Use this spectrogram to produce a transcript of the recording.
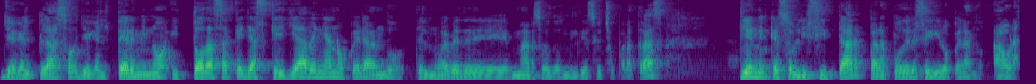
llega el plazo, llega el término y todas aquellas que ya venían operando del 9 de marzo de 2018 para atrás, tienen que solicitar para poder seguir operando. Ahora,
